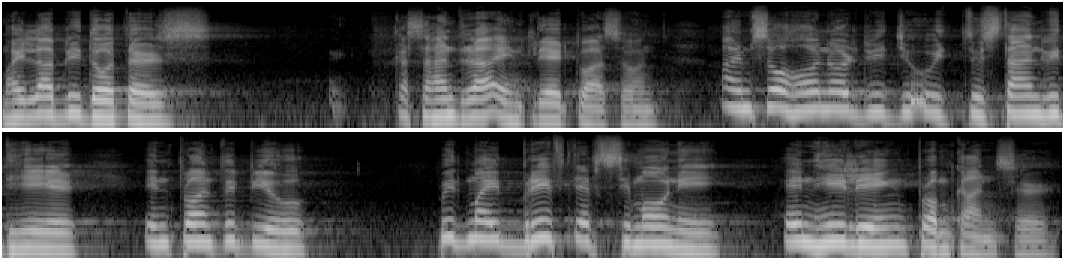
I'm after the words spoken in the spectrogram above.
my lovely daughters, Cassandra and Claire Tuason. I'm so honored with you to stand with here in front of you with my brief testimony in healing from cancer.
